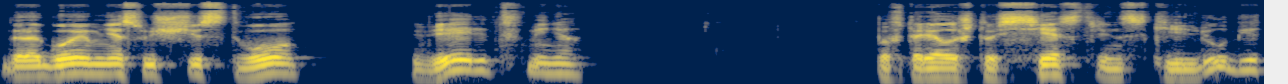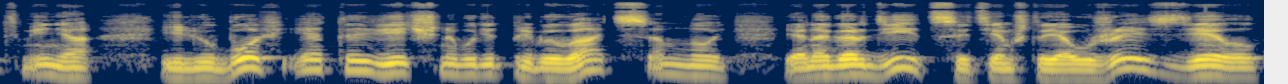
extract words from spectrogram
дорогое мне существо, верит в меня повторяла, что сестринский любит меня, и любовь эта вечно будет пребывать со мной, и она гордится тем, что я уже сделал,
